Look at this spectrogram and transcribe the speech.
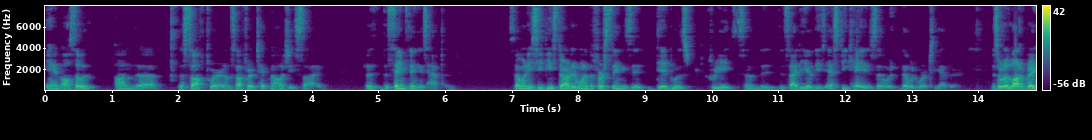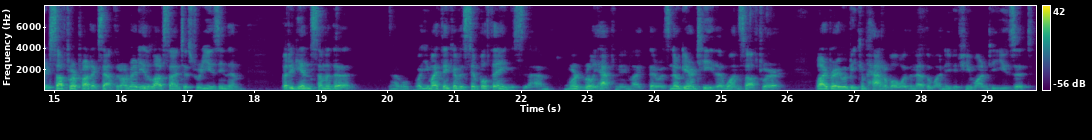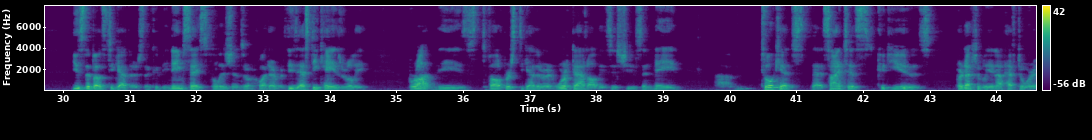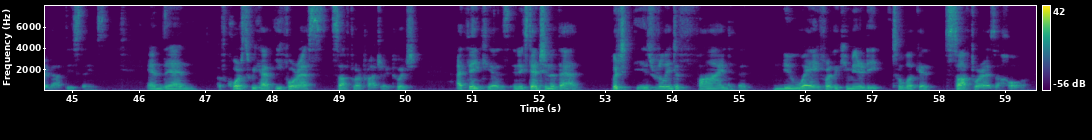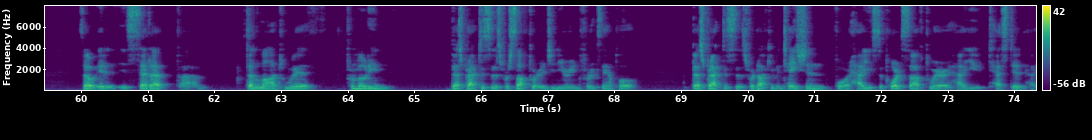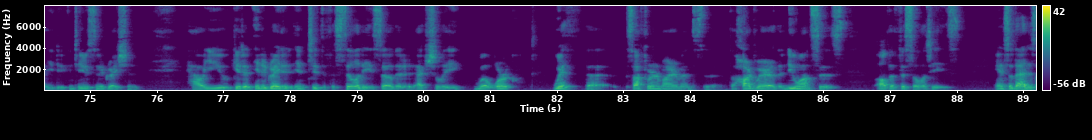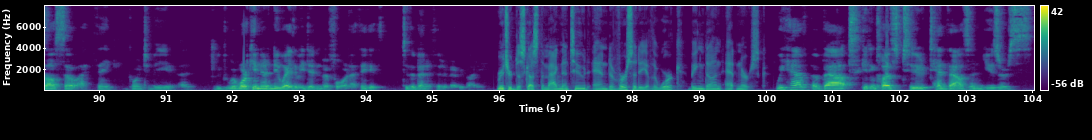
And also on the, the software, on the software technology side, the, the same thing has happened. So when ECP started, one of the first things it did was create some, this idea of these SDKs that would, that would work together. And so there were a lot of great software products out there already. A lot of scientists were using them. But again, some of the, uh, what you might think of as simple things um, weren't really happening. Like there was no guarantee that one software library would be compatible with another one, even if you wanted to use it, use them both together. So it could be namespace collisions or whatever. These SDKs really brought these developers together and worked out all these issues and made um, toolkits that scientists could use productively and not have to worry about these things. And then, of course, we have E4S software project, which I think is an extension of that, which is really to find a new way for the community to look at software as a whole. So it is set up, um, done a lot with promoting best practices for software engineering, for example, best practices for documentation, for how you support software, how you test it, how you do continuous integration, how you get it integrated into the facility so that it actually will work with the software environments, the, the hardware, the nuances all the facilities. And so that is also, I think, going to be, a, we're working in a new way that we didn't before. And I think it's to the benefit of everybody. Richard discussed the magnitude and diversity of the work being done at NERSC. We have about getting close to 10,000 users.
